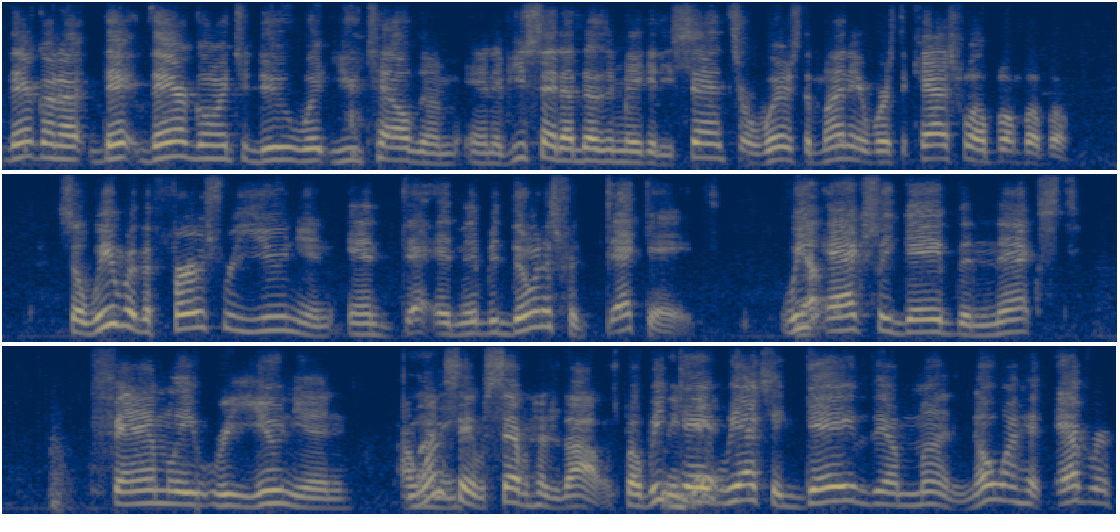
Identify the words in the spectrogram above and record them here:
they're gonna they're, they're going to do what you tell them. And if you say that doesn't make any sense or where's the money or where's the cash flow boom boom boom. So we were the first reunion and de- and they've been doing this for decades. We yep. actually gave the next family reunion i want to say it was $700 but we, we gave did. we actually gave them money no one had ever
